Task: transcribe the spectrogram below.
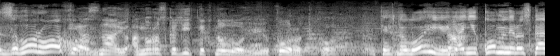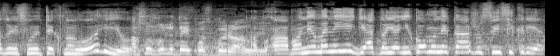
з горохом. Я знаю. А ну розкажіть технологію, коротко. Технологію. Так. Я нікому не розказую свою технологію. А що ж ви людей позбирали? А вони в мене їдять, але я нікому не кажу свій секрет.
